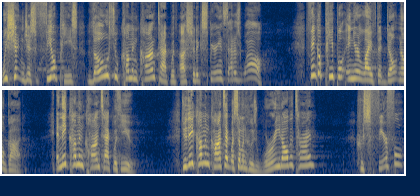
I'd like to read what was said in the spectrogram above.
We shouldn't just feel peace. Those who come in contact with us should experience that as well. Think of people in your life that don't know God and they come in contact with you. Do they come in contact with someone who's worried all the time? who's fearful,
